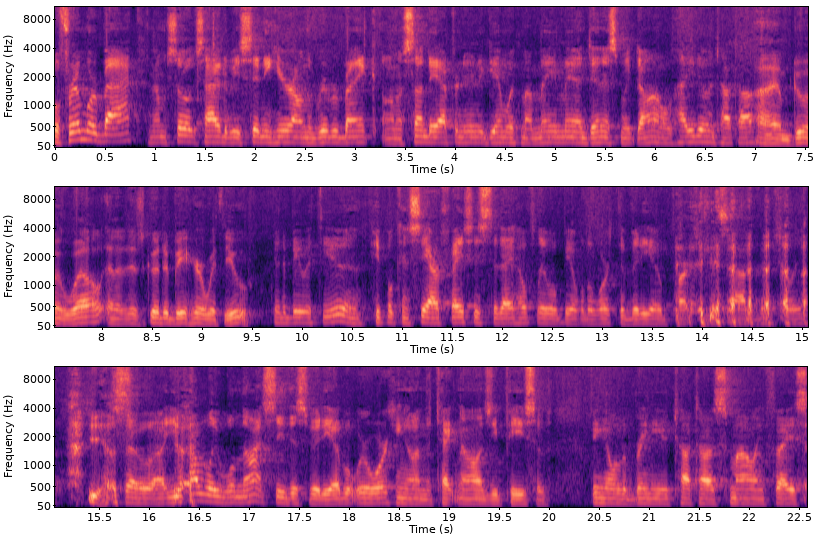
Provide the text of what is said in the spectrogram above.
Well, friend, we're back, and I'm so excited to be sitting here on the riverbank on a Sunday afternoon again with my main man, Dennis McDonald. How you doing, Tata? I am doing well, and it is good to be here with you. Good to be with you, and people can see our faces today. Hopefully, we'll be able to work the video parts of this out eventually. yes. So uh, you probably will not see this video, but we're working on the technology piece of being able to bring you Tata's smiling face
